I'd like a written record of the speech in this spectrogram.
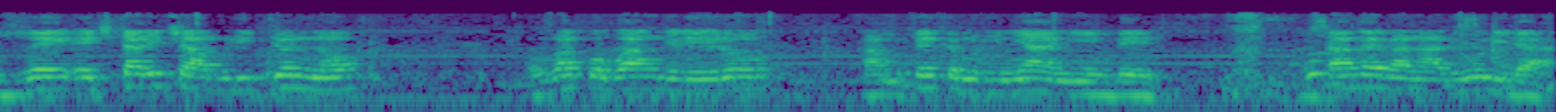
Nze ekitali kya bulijjo nno, obubaka obwange leero kamuteeke mu lunyaanyimbe. Banaabiwulira.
